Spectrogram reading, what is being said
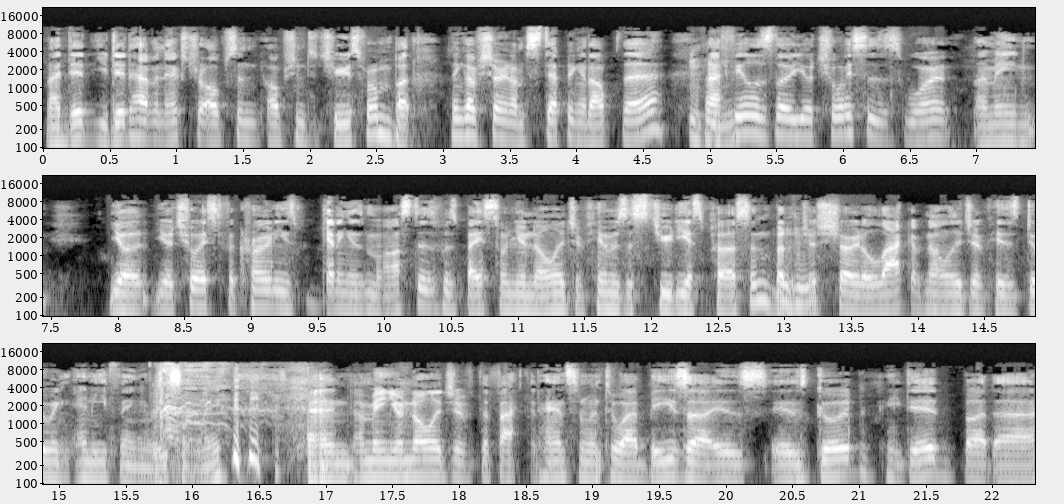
and I did. You did have an extra option option to choose from, but I think I've shown I'm stepping it up there, and I feel as though your choices weren't. I mean. Your your choice for Crony's getting his masters was based on your knowledge of him as a studious person, but it just showed a lack of knowledge of his doing anything recently. and I mean, your knowledge of the fact that Hansen went to Ibiza is is good. He did, but uh,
